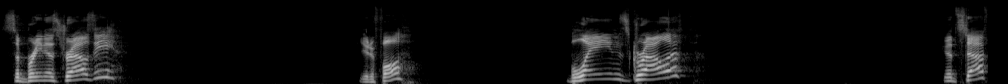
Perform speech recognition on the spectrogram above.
Sabrina's Drowzee. Beautiful. Blaine's Growlithe. Good stuff.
